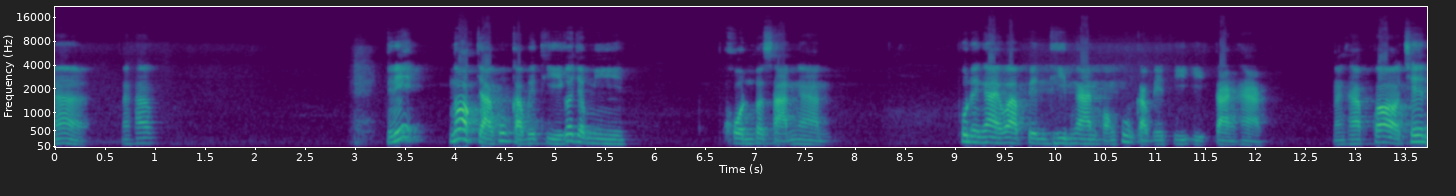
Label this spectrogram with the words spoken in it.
อ่านะครับ ทีนี้ นอกจากผู้กำกับเวทีก็จะมีคนประสานงาน พูดง่ายๆว่าเป็นทีมงานของผู้กำกับเวทีอีกต่างหากนะครับ ก็เช่น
